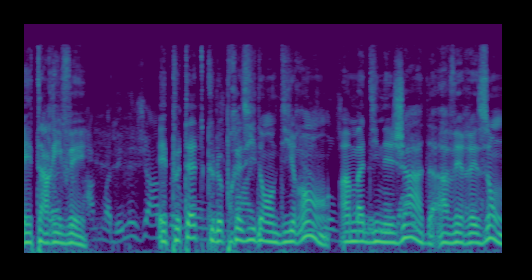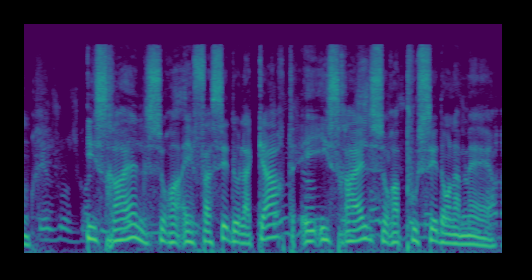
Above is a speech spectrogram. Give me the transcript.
est arrivée. Et peut-être que le président d'Iran, Ahmadinejad, avait raison. Israël sera effacé de la carte et Israël sera poussé dans la mer.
